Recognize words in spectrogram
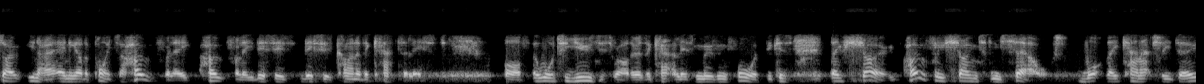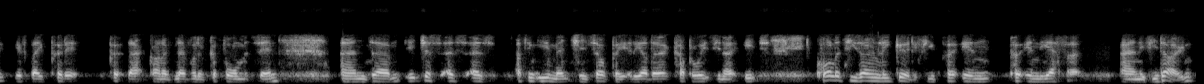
so you know at any other point. So hopefully hopefully this is this is kind of the catalyst of or to use this rather as a catalyst moving forward because they've shown hopefully shown to themselves what they can actually do if they put it put that kind of level of performance in. And um, it just as, as I think you mentioned yourself Peter the other couple of weeks you know it's quality's only good if you put in put in the effort. And if you don't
